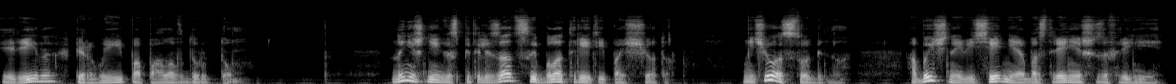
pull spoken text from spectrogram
Ирина впервые попала в дурдом. Нынешняя госпитализация была третьей по счету. Ничего особенного. Обычное весеннее обострение шизофрении.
